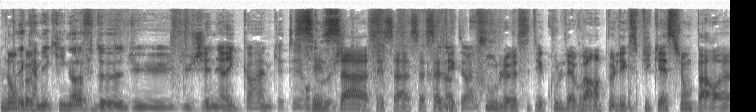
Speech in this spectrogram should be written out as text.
Donc, Avec un making of de, du, du, générique quand même qui était C'est ça, c'est ça, ça c'était cool. C'était cool d'avoir un peu l'explication par euh,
